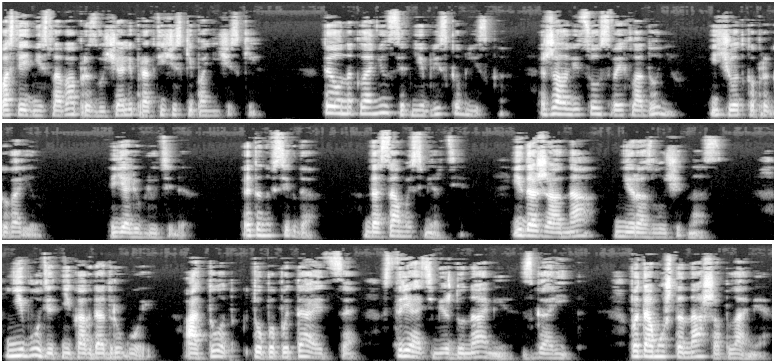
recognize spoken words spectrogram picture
Последние слова прозвучали практически панически. Тео наклонился к ней близко-близко, сжал лицо в своих ладонях и четко проговорил. «Я люблю тебя. Это навсегда, до самой смерти. И даже она не разлучит нас. Не будет никогда другой, а тот, кто попытается встрять между нами, сгорит, потому что наше пламя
